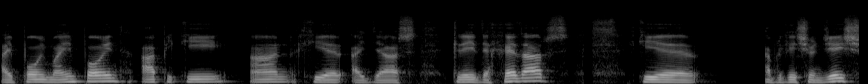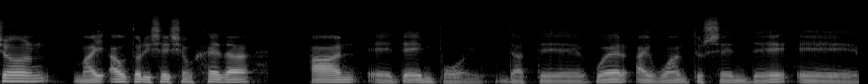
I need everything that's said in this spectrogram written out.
I point my endpoint, API key, and here I just create the headers. Here, application JSON, my authorization header, and uh, the endpoint that uh, where I want to send the uh,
